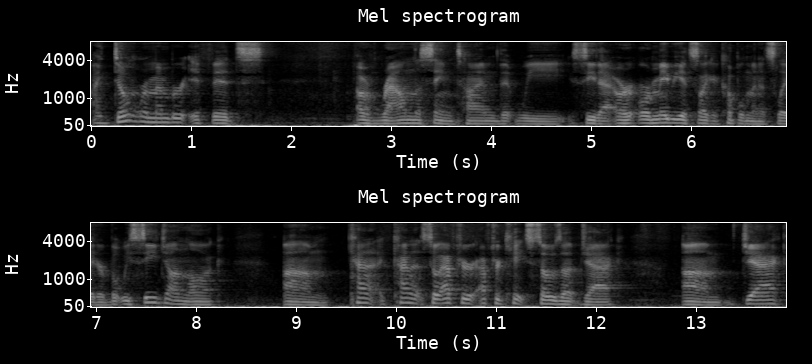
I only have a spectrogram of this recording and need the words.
I don't remember if it's around the same time that we see that, or or maybe it's like a couple minutes later. But we see John Locke, kind of kind of. So after after Kate sews up Jack, um, Jack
